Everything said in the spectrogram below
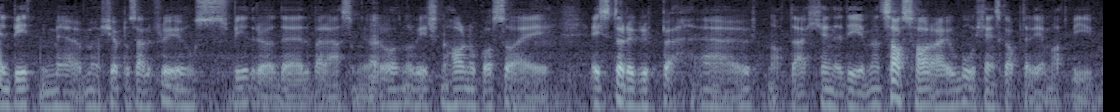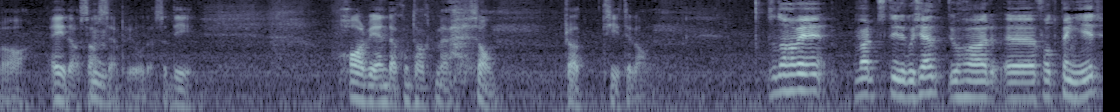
den biten med, med å kjøpe og selge fly hos Widerøe, det er det bare jeg som gjør. Og Norwegian har nok også ei, ei større gruppe, eh, uten at jeg kjenner de. Men SAS har jeg jo god kjennskap til i og med at vi var eid av SAS i en periode. Så de har vi enda kontakt med sånn fra tid til annen. Så da har vi vært styregodkjent, du har øh, fått penger,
